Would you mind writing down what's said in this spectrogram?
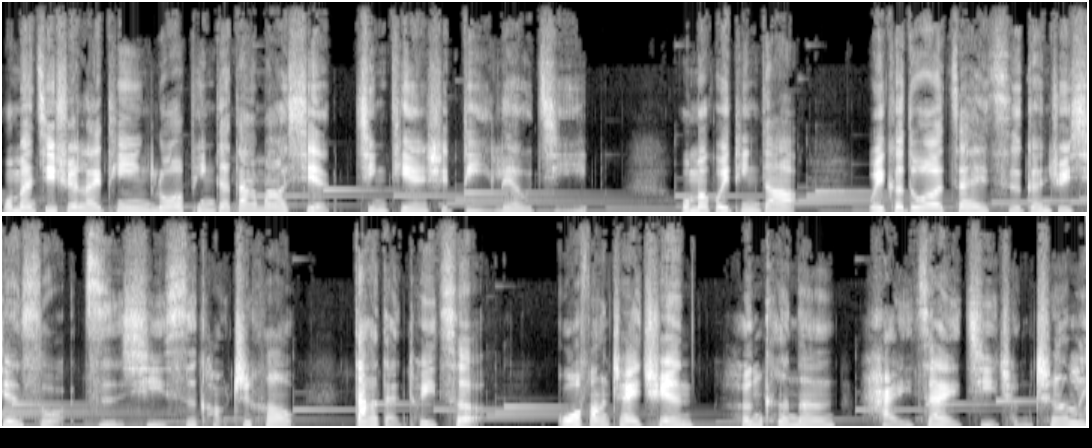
我们继续来听《罗平的大冒险》，今天是第六集。我们会听到维克多再次根据线索仔细思考之后，大胆推测，国防债券很可能还在计程车里。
